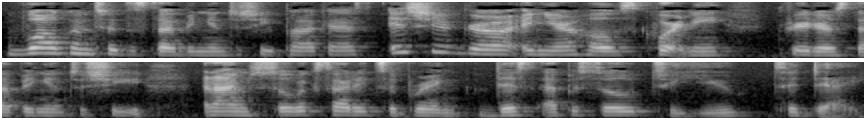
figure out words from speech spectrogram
Welcome to the Stepping Into She podcast. It's your girl and your host, Courtney, creator of Stepping Into She, and I'm so excited to bring this episode to you today.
